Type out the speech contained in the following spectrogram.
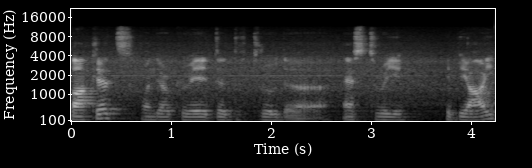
buckets when they're created through the S3 API.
